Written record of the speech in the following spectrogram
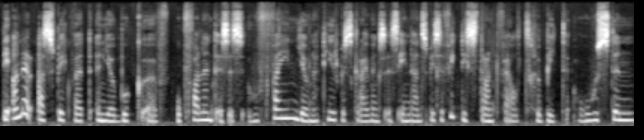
Die ander aspek wat in jou boek uh, opvallend is is hoe fyn jou natuurbeskrywings is en dan spesifiek die Strandveld gebied, Houston,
